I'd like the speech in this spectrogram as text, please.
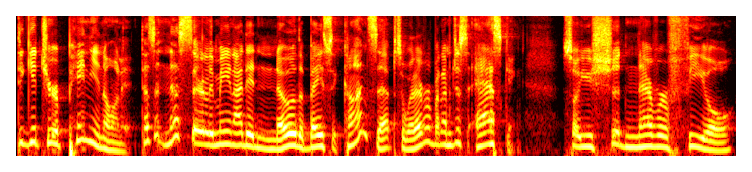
to get your opinion on it. Doesn't necessarily mean I didn't know the basic concepts or whatever, but I'm just asking. So you should never feel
